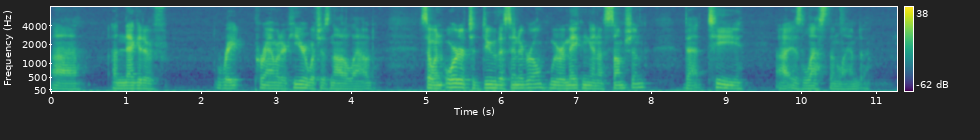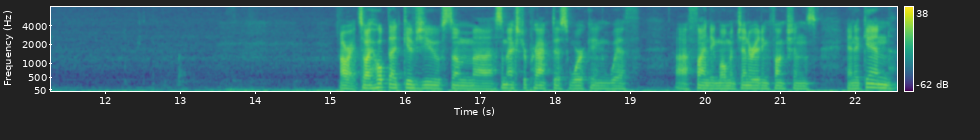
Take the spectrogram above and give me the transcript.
uh, a negative rate parameter here, which is not allowed. So in order to do this integral, we were making an assumption that t uh, is less than lambda. All right, so I hope that gives you some, uh, some extra practice working with uh, finding moment generating functions. And again,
